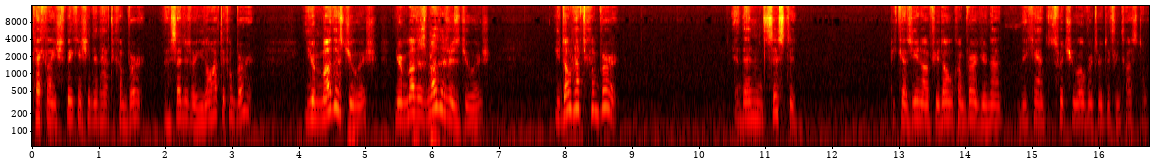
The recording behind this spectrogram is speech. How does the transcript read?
Technically speaking, she didn't have to convert. I said this her, you don't have to convert. Your mother's Jewish, your mother's mother is Jewish. You don't have to convert. And then insisted, because you know, if you don't convert, you're not, they can't switch you over to a different custom.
